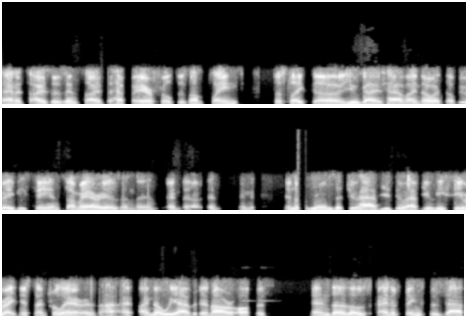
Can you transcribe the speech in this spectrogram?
sanitizers inside the HEPA air filters on planes just like uh, you guys have. I know at WABC in some areas and in, in, in, in, in the rooms that you have, you do have UVC right in your central air. And I, I know we have it in our office. And uh, those kind of things to zap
